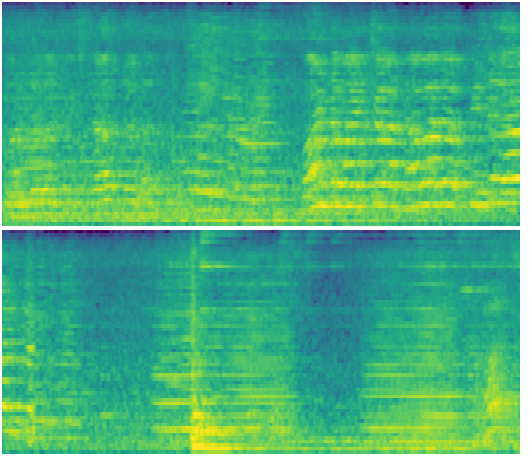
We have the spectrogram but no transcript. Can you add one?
पांडवांचे श्राद्ध घालतो पांडवांच्या नावानं पिंडदान कर- बस.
